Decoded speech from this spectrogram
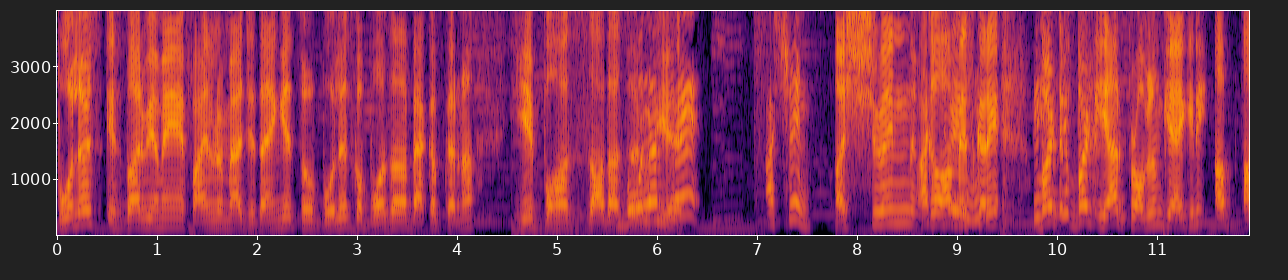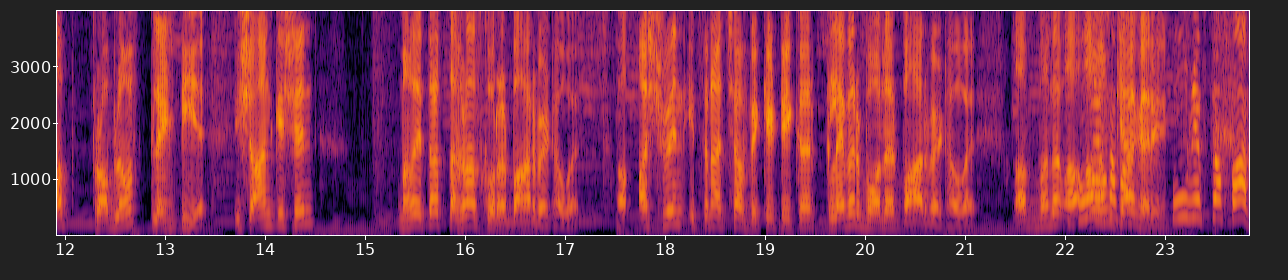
बॉलर्स इस बार भी हमें फाइनल में मैच जिताएँगे। सो बॉलर्स को बहुत ज़्यादा बैकअप करना ये बहुत ज़्यादा ज़रूरी है। अश्विन। अश्विन को हम मिस करें बट बट यार प्रॉब्लम क्या है कि नहीं अब अब प्रॉब्लम ऑफ़ प्लेंटी है। ईशान किशन मतलब इतना तगड़ा स्कोरर बाहर बैठा हुआ है। अश्विन इतना अच्छा विकेट टेकर क्लेवर बॉलर बाहर बैठा हुआ है। अब मतलब अब हम क्या करें? Who gives a fuck?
